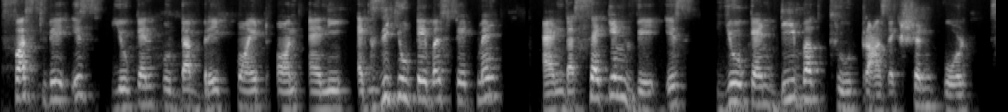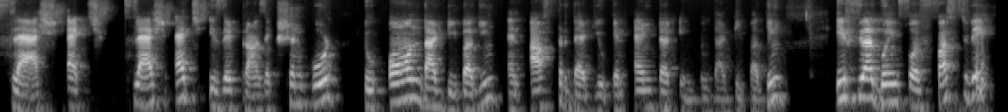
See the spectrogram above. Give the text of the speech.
First way is you can put the breakpoint on any executable statement and the second way is you can debug through transaction code slash h. Slash h is a transaction code to on the debugging and after that you can enter into the debugging. If you are going for first way,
